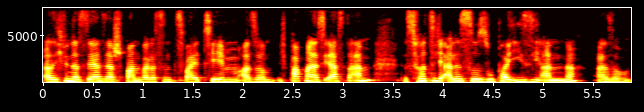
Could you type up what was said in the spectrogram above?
also ich finde das sehr, sehr spannend, weil das sind zwei Themen. Also ich packe mal das erste an. Das hört sich alles so super easy an, ne? Also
